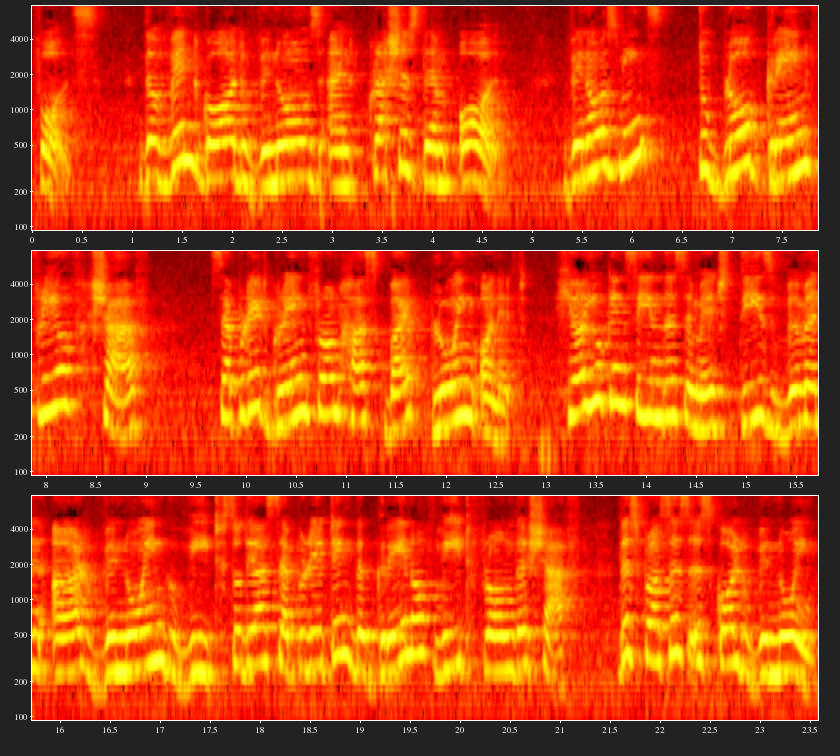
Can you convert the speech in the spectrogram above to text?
falls. The wind god winnows and crushes them all. Winnows means to blow grain free of chaff, separate grain from husk by blowing on it. Here you can see in this image these women are winnowing wheat. So they are separating the grain of wheat from the chaff. This process is called winnowing.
